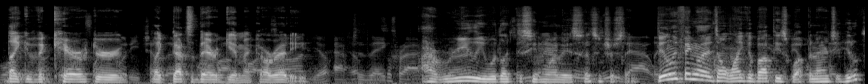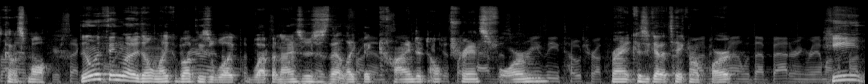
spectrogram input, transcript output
like the character, like that's their gimmick already. after they crash. I really would like to see more of these. That's interesting. The only thing that I don't like about these weaponizers, he looks kind of small. The only thing that I don't like about these like weaponizers is that like they kind of don't transform, right? Because you got to take them apart. He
